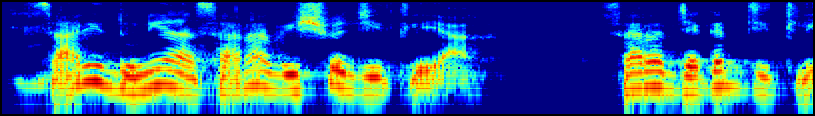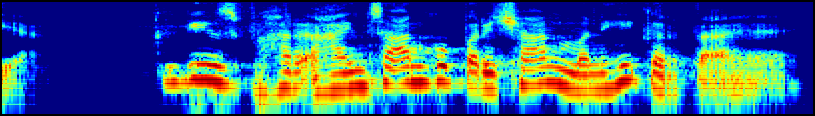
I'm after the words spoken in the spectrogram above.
सारी दुनिया, सारा विश्व जीत लिया, सारा जगत जीत लिया। क्योंकि उस हर इंसान को परेशान मन ही करता है।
